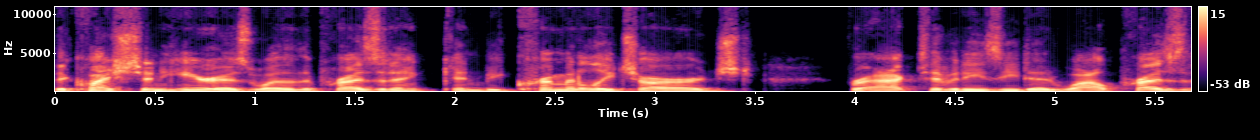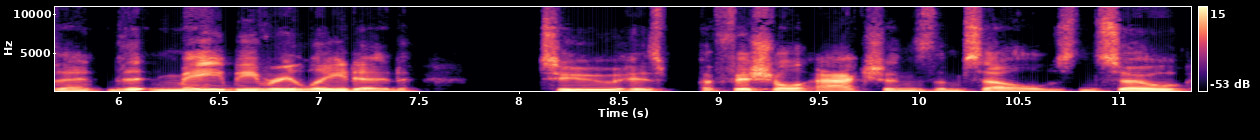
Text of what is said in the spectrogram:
The question here is whether the president can be criminally charged for activities he did while president that may be related to his official actions themselves. And so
